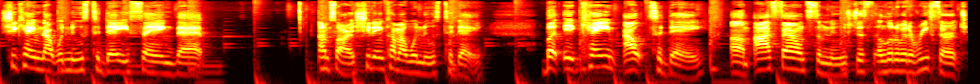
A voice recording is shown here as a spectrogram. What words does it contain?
she came out with news today saying that. I'm sorry, she didn't come out with news today, but it came out today. Um, I found some news, just a little bit of research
